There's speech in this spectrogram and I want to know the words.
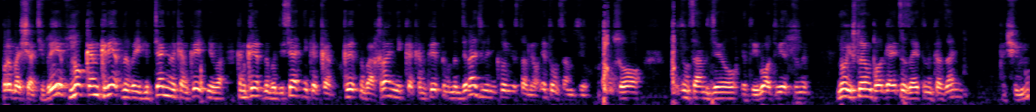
порабощать евреев, но конкретного египтянина, конкретного, конкретного десятника, конкретного охранника, конкретного надзирателя никто не оставлял. Это он сам сделал. Хорошо, это он сам сделал, это его ответственность. Ну и что ему полагается за это наказание? Почему?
